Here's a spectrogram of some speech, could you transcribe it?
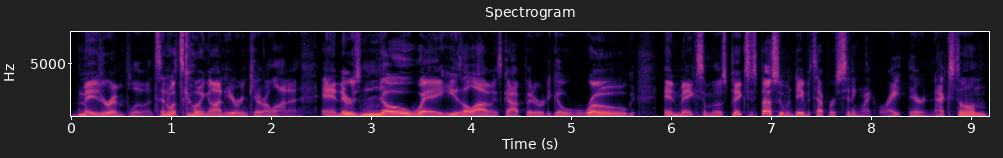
major influence in what's going on here in Carolina. And there's no way he's allowing Scott Fitterer to go rogue and make some of those picks, especially when David Tepper is sitting like right there next to him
